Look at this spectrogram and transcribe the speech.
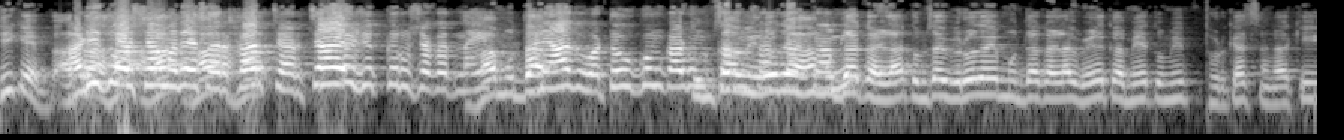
ठीक आहे. अडीच वर्षामध्ये सरकार चर्चा आयोजित करू शकत नाही आणि आज वटहुकूम काढून विरोध हा मुद्दा कळला तुमचा विरोध आहे मुद्दा कळला वेळ कमी आहे तुम्ही थोडक्यात सांगा की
